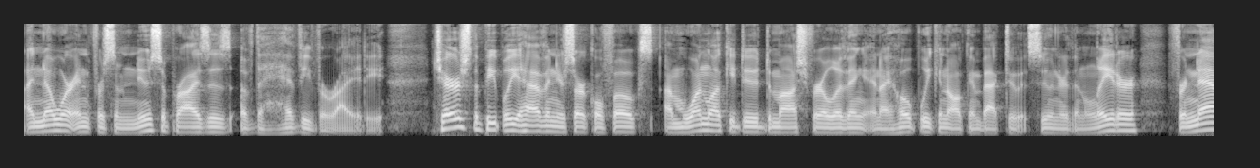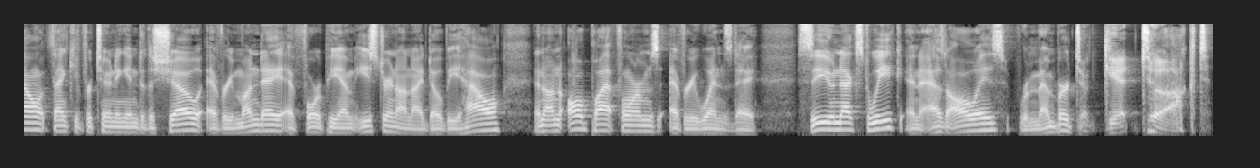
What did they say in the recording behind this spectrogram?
I know we're in for some new surprises of the heavy variety. Cherish the people you have in your circle, folks. I'm one lucky dude to mosh for a living, and I hope we can all come back to it sooner than later. For now, thank you for tuning into the show every Monday at 4 p.m. Eastern on Adobe Howl and on all platforms every Wednesday. See you next week, and as always, remember to get tucked.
